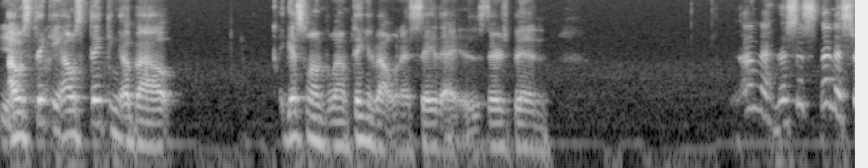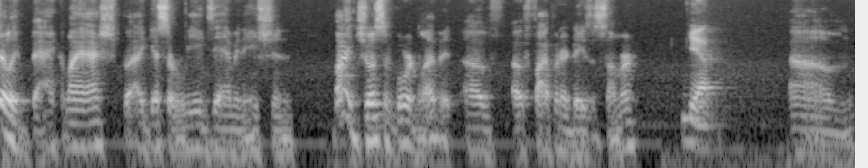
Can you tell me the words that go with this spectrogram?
Yeah. I was thinking, I was thinking about. I guess what I'm, what I'm thinking about when I say that is there's been I'm not, that's just not necessarily backlash, but I guess a reexamination by Joseph Gordon-Levitt of of 500 Days of Summer. Yeah. Um,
